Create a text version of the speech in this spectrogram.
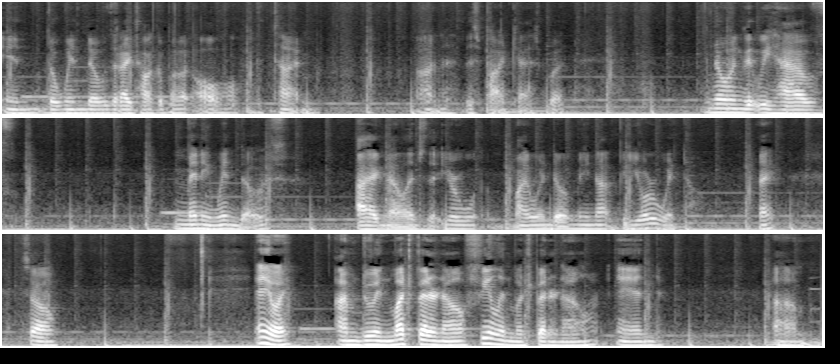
in the window that I talk about all the time on this podcast. But knowing that we have many windows, I acknowledge that your my window may not be your window, right? So, anyway, I'm doing much better now, feeling much better now, and um,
